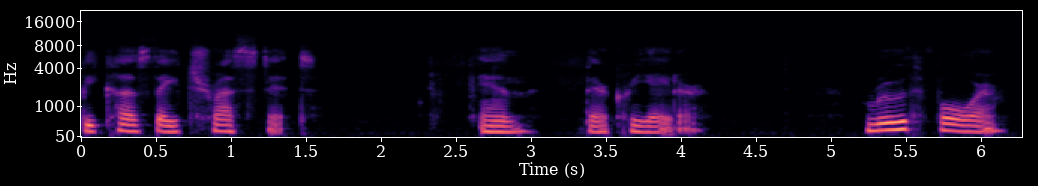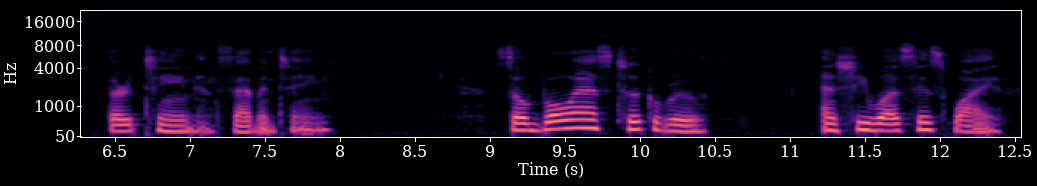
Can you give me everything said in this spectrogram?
because they trusted in their Creator. Ruth 4 13 and 17. So Boaz took Ruth and she was his wife.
